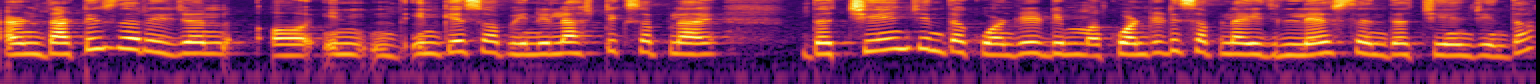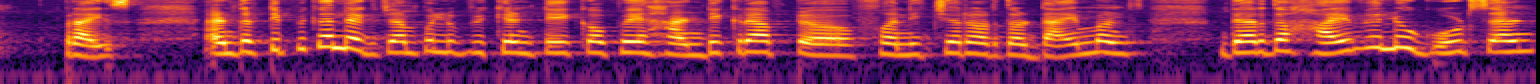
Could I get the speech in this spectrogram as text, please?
and that is the reason uh, in, in case of inelastic supply the change in the quantity quantity supply is less than the change in the price. And the typical example we can take of a handicraft uh, furniture or the diamonds, they are the high value goods and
